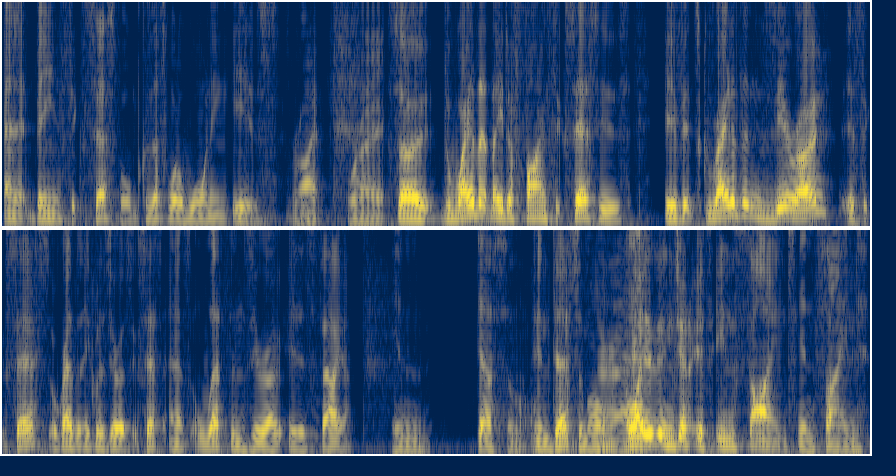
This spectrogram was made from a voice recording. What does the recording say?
and it being successful because that's what a warning is, right? Right. So the way that they define success is if it's greater than zero is success, or greater than or equal to zero is success, and it's less than zero, it is failure. In decimal. In decimal, right. well, in general, it's in signed. in signed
